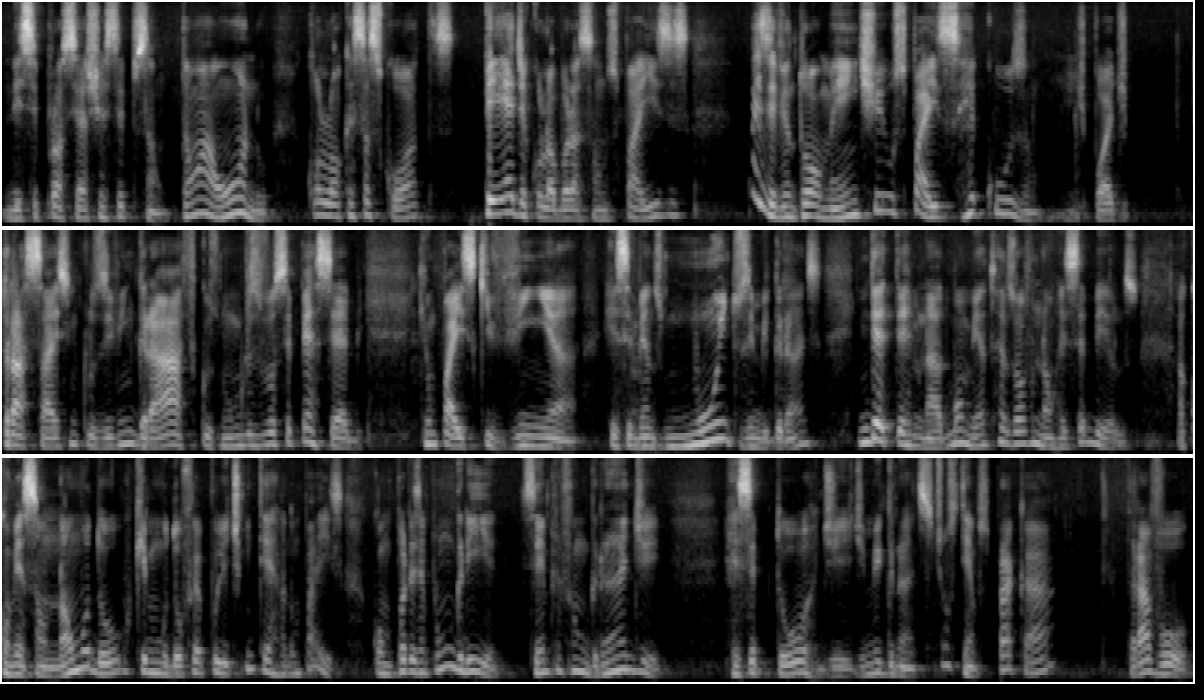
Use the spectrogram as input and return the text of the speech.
nesse processo de recepção. Então, a ONU coloca essas cotas, pede a colaboração dos países, mas, eventualmente, os países recusam. A gente pode traçar isso, inclusive, em gráficos, números, e você percebe que um país que vinha recebendo muitos imigrantes, em determinado momento resolve não recebê-los. A convenção não mudou, o que mudou foi a política interna de um país. Como, por exemplo, a Hungria, sempre foi um grande receptor de, de imigrantes. De uns tempos para cá, travou.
